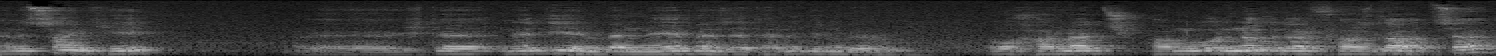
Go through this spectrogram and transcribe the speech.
Yani sanki e, işte ne diyeyim ben neye benzeterini bilmiyorum. O harlaç pamuğu ne kadar fazla atsa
